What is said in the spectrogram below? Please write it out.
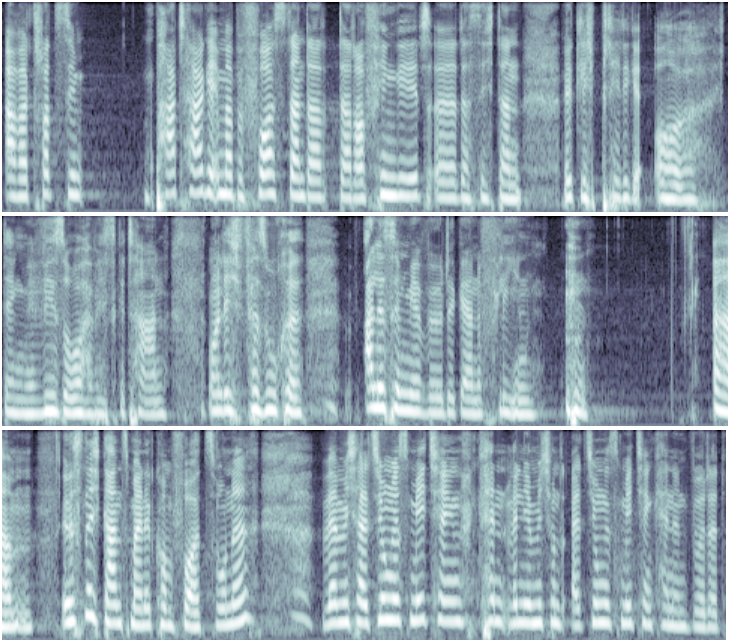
Aber trotzdem, ein paar Tage immer bevor es dann da, darauf hingeht, äh, dass ich dann wirklich predige, oh, ich denke mir, wieso habe ich es getan? Und ich versuche, alles in mir würde gerne fliehen. Ähm, ist nicht ganz meine Komfortzone. Wenn, mich als junges Mädchen kennt, wenn ihr mich als junges Mädchen kennen würdet,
